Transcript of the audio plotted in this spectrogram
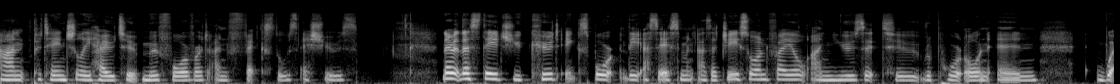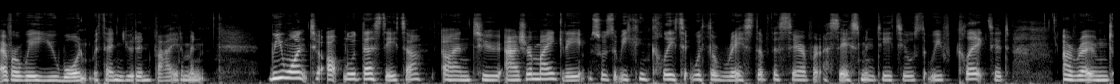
and potentially how to move forward and fix those issues. Now, at this stage, you could export the assessment as a JSON file and use it to report on in whatever way you want within your environment. We want to upload this data onto Azure Migrate so that we can collate it with the rest of the server assessment details that we've collected around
